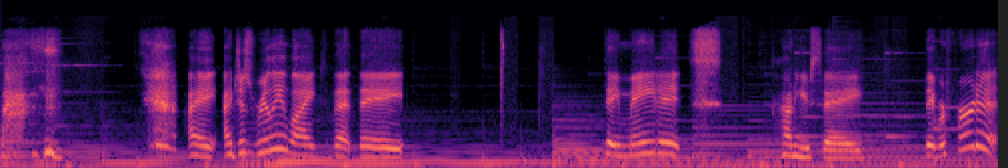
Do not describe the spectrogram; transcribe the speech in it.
i i just really liked that they they made it how do you say? They refer to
